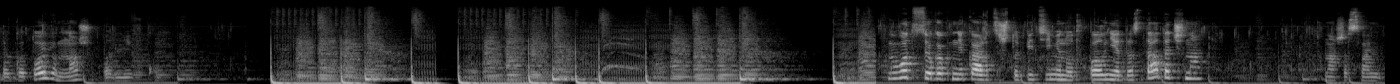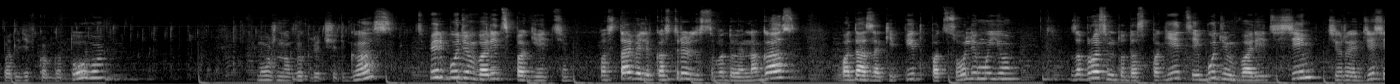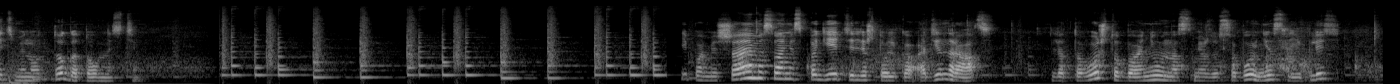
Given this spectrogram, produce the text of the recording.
доготовим нашу подливку. Ну вот все, как мне кажется, что 5 минут вполне достаточно. Наша с вами подливка готова. Можно выключить газ. Теперь будем варить спагетти. Поставили кастрюлю с водой на газ. Вода закипит, подсолим ее. Забросим туда спагетти и будем варить 7-10 минут до готовности. И помешаем мы с вами спагетти лишь только один раз. Для того, чтобы они у нас между собой не слиплись,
